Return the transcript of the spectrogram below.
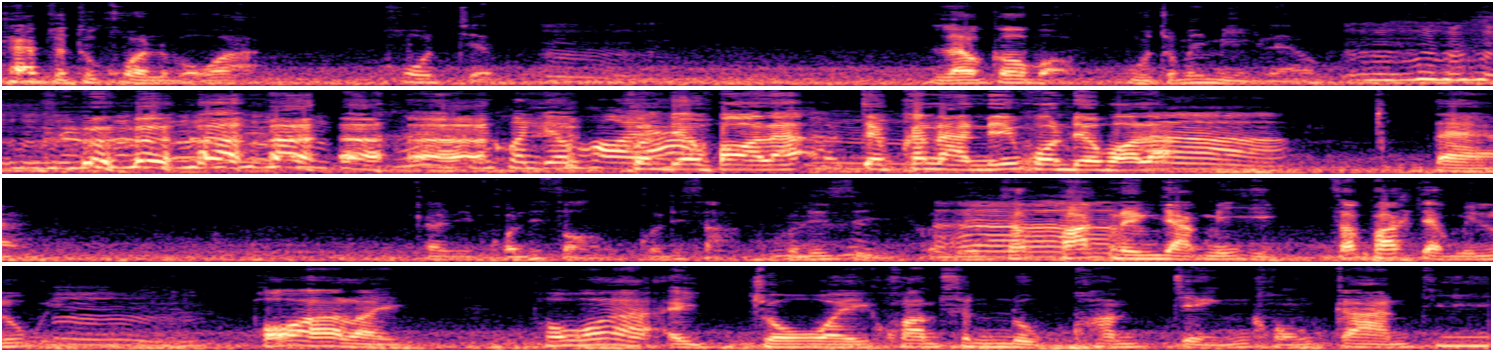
แทบจะทุกคนบอกว่าโค ตรเจ็บ อืมแล้วก็บอกกูจะไม่มีอีกแล้ว มีคนเดียวพอคนเดียวพอแล้ว เจ็บขนาดนี้คนเดียวพอแล้วอ่าแต่กลายมีคนที่สองคนที่สามคนที่สี่คนที่อ่าสักพักหนึ่งอยากมีอีก สักพักอยากมีลูกอีอืกมเพราะว่าอะไร เพราะว่าไอ้โจยความสนุกความเจ๋งของการที่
